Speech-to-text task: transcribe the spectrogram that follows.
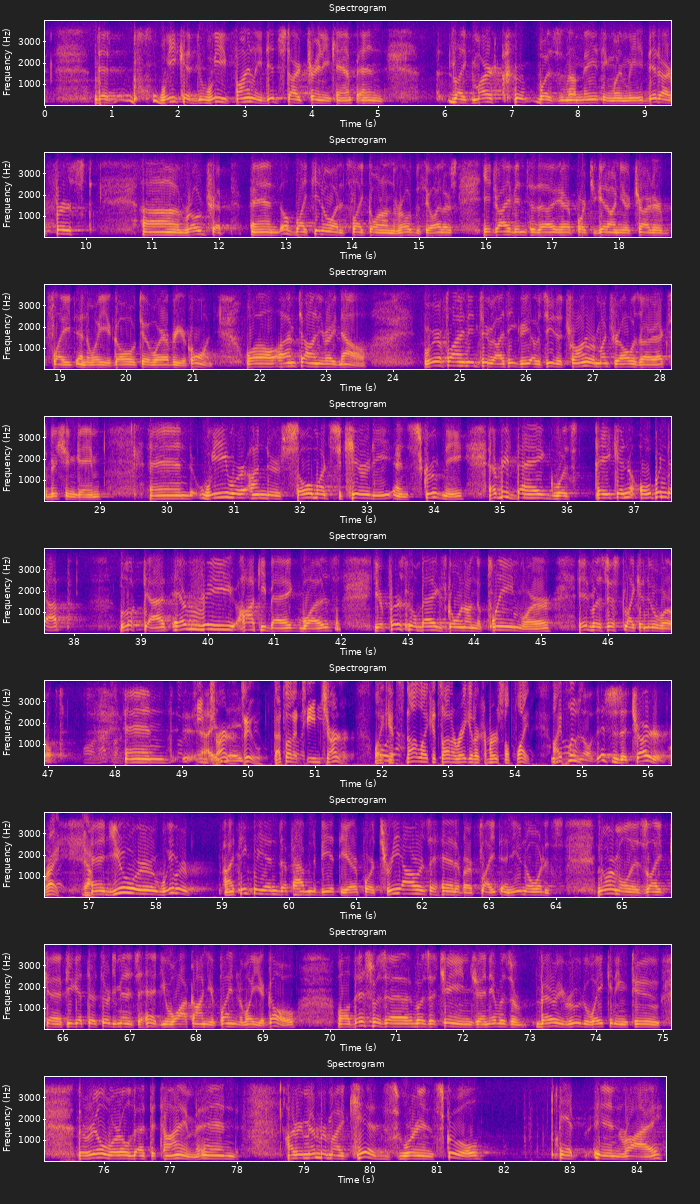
that we could we finally did start training camp and like Mark was amazing when we did our first uh, road trip, and oh, like you know what it's like going on the road with the Oilers. You drive into the airport, you get on your charter flight, and away you go to wherever you're going. Well, I'm telling you right now, we were flying into I think it was either Toronto or Montreal was our exhibition game and we were under so much security and scrutiny. Every bag was taken, opened up, looked at. Every hockey bag was. Your personal bags going on the plane were. It was just like a new world. Oh, that's on a, And that's on a team charter too. That's on a team charter. Like Oh, it's not like it's on a regular commercial flight. I flew. No, no, this is a charter. Right. Yeah. And you were, we were, I think we ended up having to be at the airport three hours ahead of our flight. And you know what it's normal is like uh, if you get there 30 minutes ahead, you walk on your plane and away you go. Well, this was a was a change, and it was a very rude awakening to the real world at the time. And I remember my kids were in school at, in Rye,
